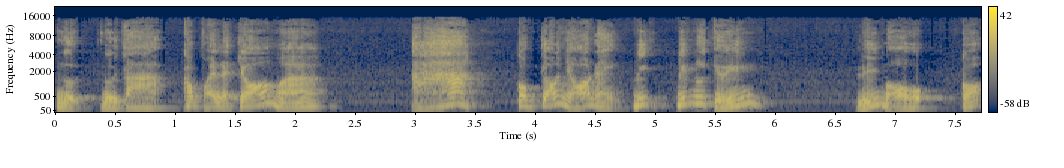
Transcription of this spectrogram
người, người ta không phải là chó mà. À, con chó nhỏ này biết biết nói chuyện. Lý mộ, có,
